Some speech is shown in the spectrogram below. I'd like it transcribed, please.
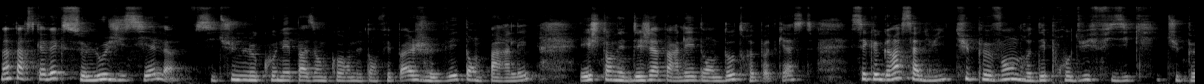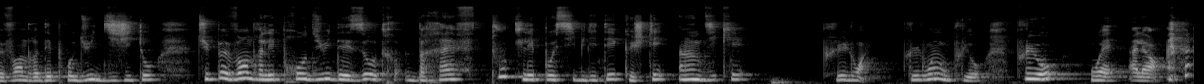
ben Parce qu'avec ce logiciel, si tu ne le connais pas encore, ne t'en fais pas, je vais t'en parler. Et je t'en ai déjà parlé dans d'autres podcasts. C'est que grâce à lui, tu peux vendre des produits physiques, tu peux vendre des produits digitaux, tu peux vendre les produits des autres. Bref, toutes les possibilités que je t'ai indiquées plus loin. Plus loin ou plus haut? Plus haut, Ouais, alors,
